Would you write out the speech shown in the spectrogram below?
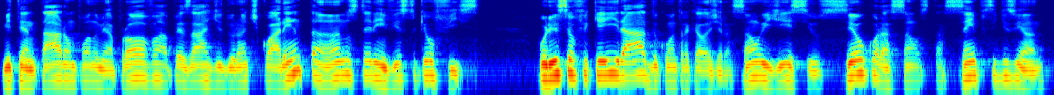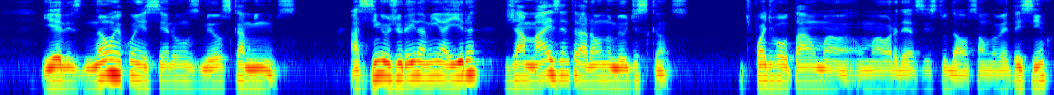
me tentaram pondo-me à prova, apesar de durante 40 anos terem visto o que eu fiz. Por isso eu fiquei irado contra aquela geração e disse: O seu coração está sempre se desviando, e eles não reconheceram os meus caminhos. Assim eu jurei na minha ira: jamais entrarão no meu descanso. A gente pode voltar uma, uma hora dessa e estudar o Salmo 95,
